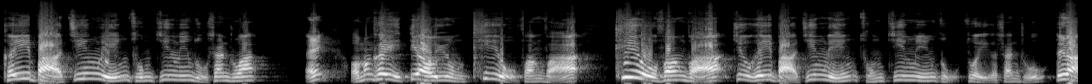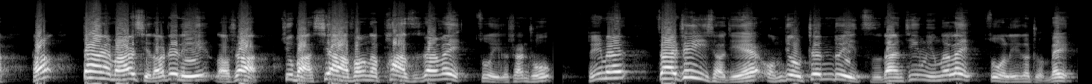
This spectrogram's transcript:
可以把精灵从精灵组删除啊？哎，我们可以调用 Q 方法，Q 方法就可以把精灵从精灵组做一个删除，对吧？好，代码写到这里，老师啊就把下方的 pass 站位做一个删除。同学们，在这一小节，我们就针对子弹精灵的类做了一个准备，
